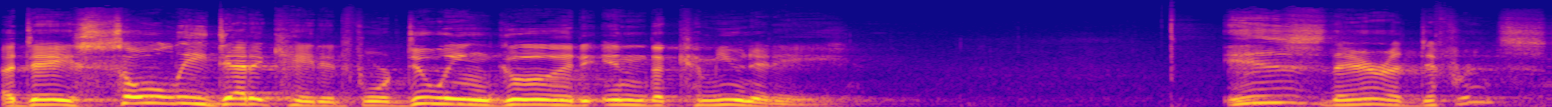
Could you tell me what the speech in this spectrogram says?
a day solely dedicated for doing good in the community. Is there a difference?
